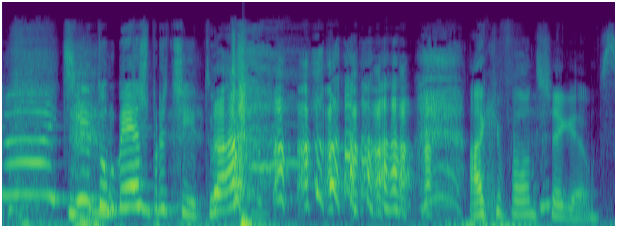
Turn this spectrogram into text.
Ai, Tito, um beijo pro Tito. A que ponto chegamos?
